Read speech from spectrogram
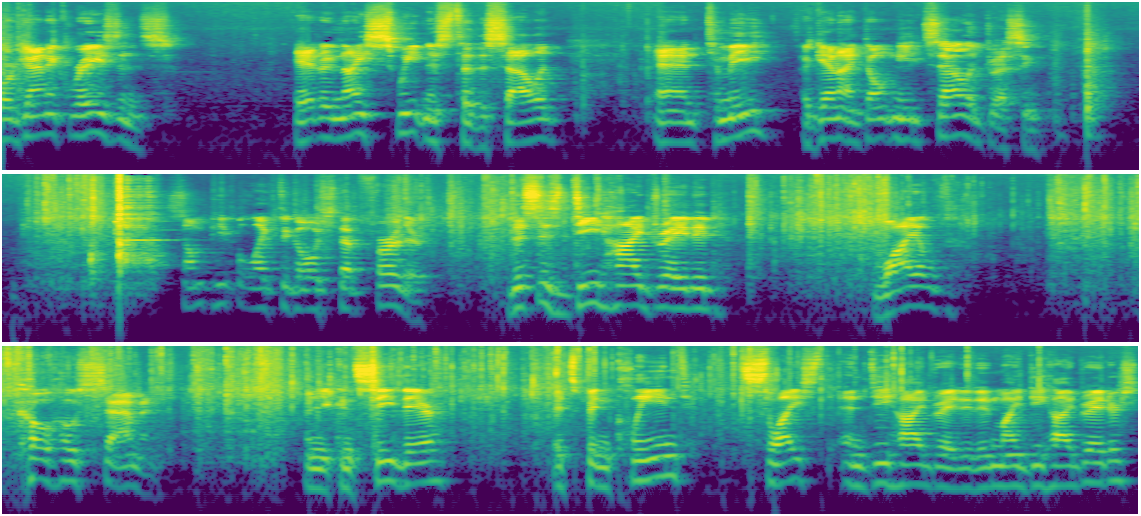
Organic raisins add a nice sweetness to the salad. And to me, again, I don't need salad dressing. Some people like to go a step further. This is dehydrated wild coho salmon. And you can see there, it's been cleaned, sliced, and dehydrated in my dehydrators.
